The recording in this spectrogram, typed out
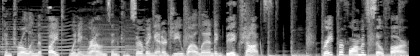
Controlling the fight, winning rounds and conserving energy while landing big shots. Great performance so far.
